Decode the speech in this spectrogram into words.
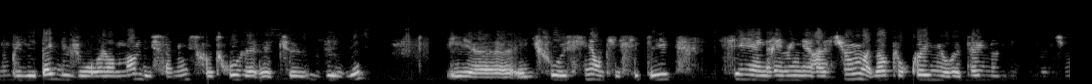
N'oubliez pas que du jour au lendemain, des familles se retrouvent avec euh, zéro. Et, euh, et il faut aussi anticiper y a une rémunération, alors pourquoi il n'y aurait pas une organisation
